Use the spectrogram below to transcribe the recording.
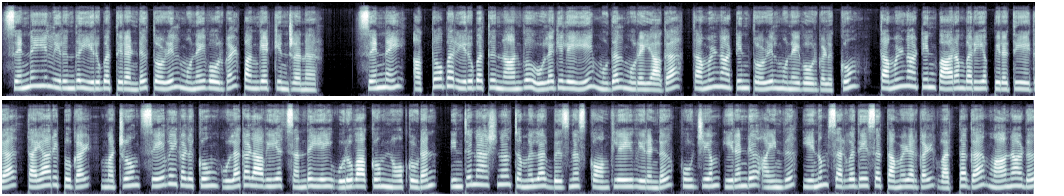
சென்னையில் இருந்து இருபத்திரண்டு தொழில் முனைவோர்கள் பங்கேற்கின்றனர். சென்னை அக்டோபர் இருபத்து நான்கு உலகிலேயே முதல் முறையாக தமிழ்நாட்டின் தொழில் முனைவோர்களுக்கும் தமிழ்நாட்டின் பாரம்பரிய பிரத்யேக தயாரிப்புகள் மற்றும் சேவைகளுக்கும் உலகளாவிய சந்தையை உருவாக்கும் நோக்குடன் இன்டர்நேஷனல் தமிழர் பிசினஸ் கான்க்ளேவ் இரண்டு பூஜ்ஜியம் இரண்டு ஐந்து எனும் சர்வதேச தமிழர்கள் வர்த்தக மாநாடு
